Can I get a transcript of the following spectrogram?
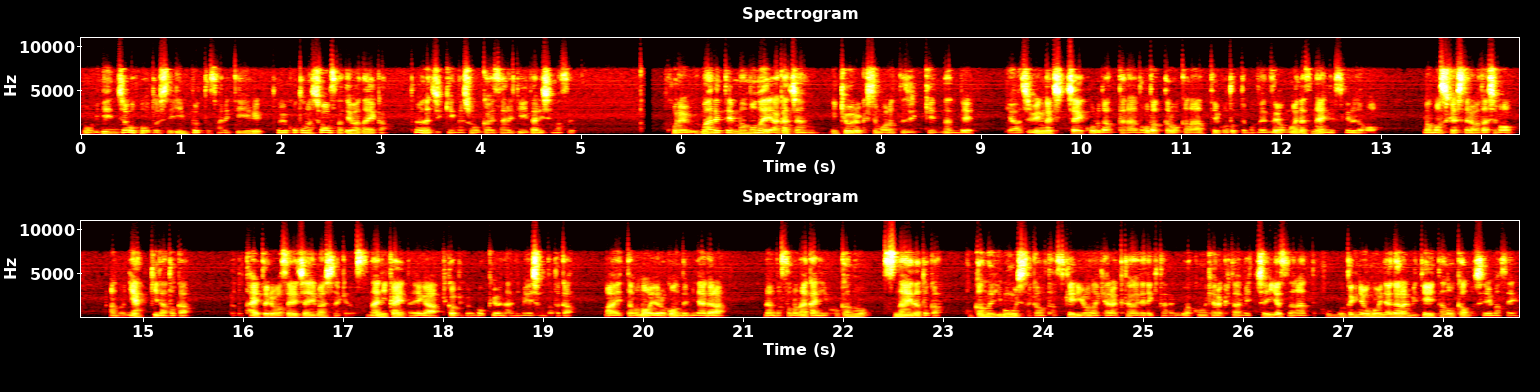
もう遺伝情報としてインプットされているということの調査ではないかというような実験が紹介されていたりします。これ生まれて間もない赤ちゃんに協力してもらった実験なんで、いや、自分がちっちゃい頃だったらどうだったろうかなっていうことっても全然思い出せないんですけれども、まあ、もしかしたら私も、あの、ニャッキだとか、タイトル忘れちゃいましたけど、砂に描いた絵がピコピコ動くようなアニメーションだとか、ああいったものを喜んで見ながら、なんかその中に他の砂絵だとか、他の芋虫とかを助けるようなキャラクターが出てきたら、うわ、このキャラクターめっちゃいいやつだなって本能的に思いながら見ていたのかもしれません。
